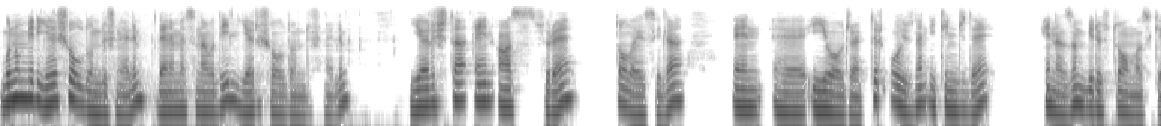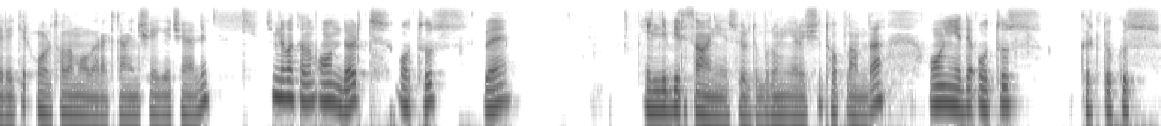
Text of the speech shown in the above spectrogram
Bunun bir yarış olduğunu düşünelim. Deneme sınavı değil yarış olduğunu düşünelim. Yarışta en az süre dolayısıyla en e, iyi olacaktır. O yüzden ikinci de en azın bir üstü olması gerekir. Ortalama olarak da aynı şey geçerli. Şimdi bakalım 14, 30 ve 51 saniye sürdü bunun yarışı toplamda. 17, 30, 49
